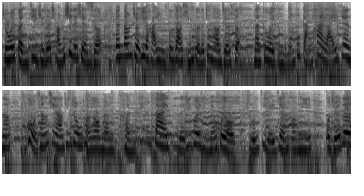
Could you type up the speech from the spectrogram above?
成为本季值得尝试的选择，担当着御寒与塑造型格的重要角色。那各位怎么能不赶快来一件呢？不过我相信啊，听众朋友们肯定在自己的衣柜里面会有属于自己的一件风衣。我觉得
